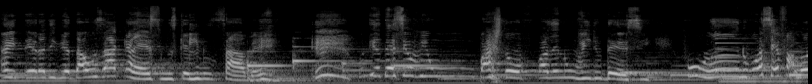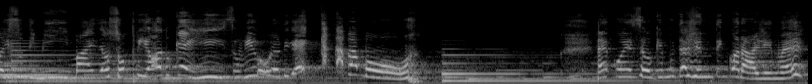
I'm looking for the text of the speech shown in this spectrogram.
A inteira devia dar os acréscimos que eles não sabem. Um dia desse eu vi um pastor fazendo um vídeo desse. Fulano, você falou isso de mim, mas eu sou pior do que isso, viu? Eu digo, eita, tava bom. Reconheceu que muita gente não tem coragem, não é?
